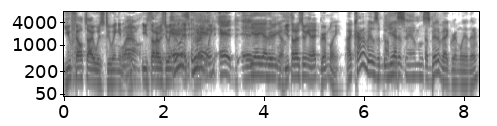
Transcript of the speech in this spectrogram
You felt I was doing an Wow. Ed. You thought I was doing an Ed, Ed Grimley. Ed, Ed, Ed. Yeah, yeah. There you go. You thought I was doing an Ed Grimley. I kind of it was a you had a, Samus. a bit of Ed Grimley in there,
